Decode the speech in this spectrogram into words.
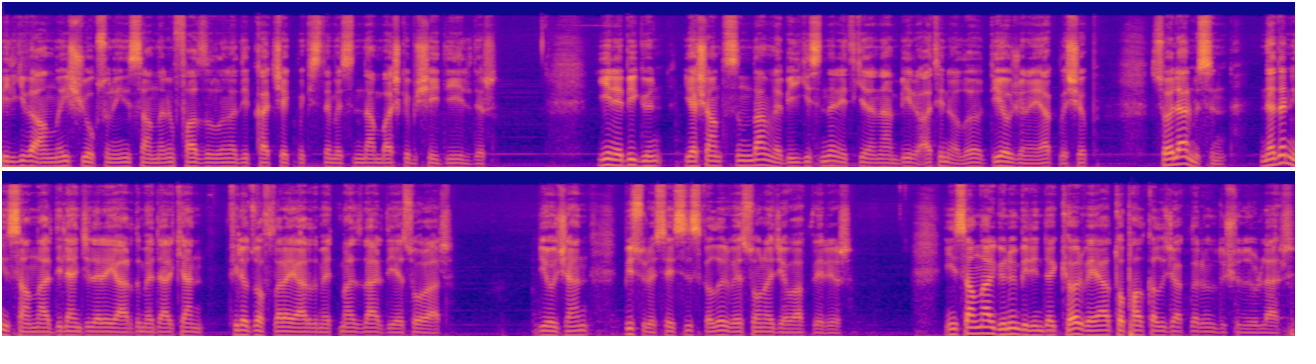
bilgi ve anlayış yoksunu insanların fazlalığına dikkat çekmek istemesinden başka bir şey değildir.'' Yine bir gün yaşantısından ve bilgisinden etkilenen bir Atinalı Diyojen'e yaklaşıp Söyler misin neden insanlar dilencilere yardım ederken filozoflara yardım etmezler diye sorar. Diyojen bir süre sessiz kalır ve sonra cevap verir. İnsanlar günün birinde kör veya topal kalacaklarını düşünürler.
